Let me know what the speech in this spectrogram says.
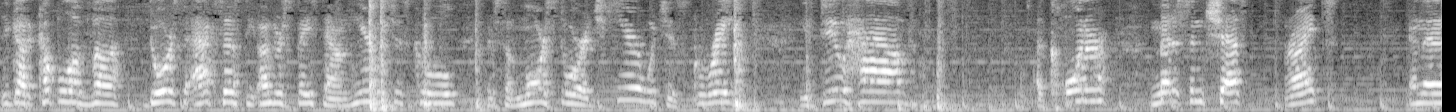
You got a couple of uh, doors to access the under space down here, which is cool. There's some more storage here, which is great. You do have a corner medicine chest, right? And then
